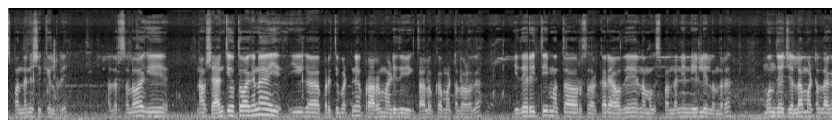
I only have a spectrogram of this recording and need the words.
ಸ್ಪಂದನೆ ಸಿಕ್ಕಿಲ್ಲ ರೀ ಅದರ ಸಲುವಾಗಿ ನಾವು ಶಾಂತಿಯುತವಾಗಿನ ಈಗ ಪ್ರತಿಭಟನೆ ಪ್ರಾರಂಭ ಮಾಡಿದ್ದೀವಿ ಈಗ ತಾಲೂಕು ಮಟ್ಟದೊಳಗೆ. ಇದೇ ರೀತಿ ಮತ್ತು ಅವ್ರ ಸರ್ಕಾರ ಯಾವುದೇ ನಮಗೆ ಸ್ಪಂದನೆ ನೀಡಲಿಲ್ಲ ಅಂದ್ರೆ ಮುಂದೆ ಜಿಲ್ಲಾ ಮಟ್ಟದಾಗ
